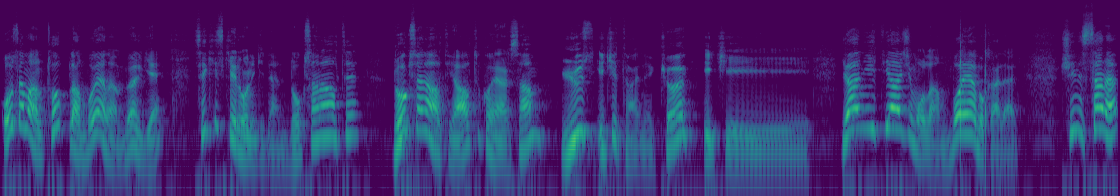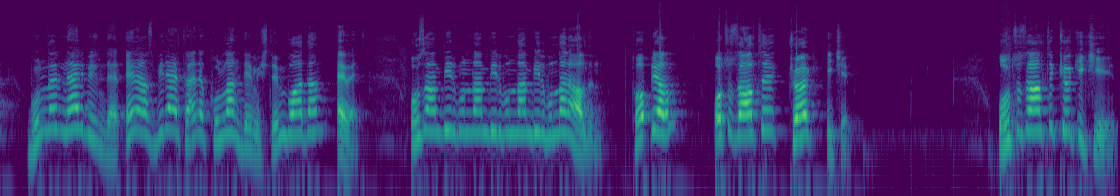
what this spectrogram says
O zaman toplam boyanan bölge 8 kere 12'den 96. 96'ya 6 koyarsam 102 tane kök 2. Yani ihtiyacım olan boya bu kadar. Şimdi sana bunların her birinden en az birer tane kullan demiştim bu adam. Evet. O zaman bir bundan bir bundan bir bundan aldın. Toplayalım. 36 kök 2. 36 kök 2'yi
